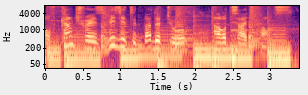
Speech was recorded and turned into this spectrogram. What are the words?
of countries visited by the tour outside France.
